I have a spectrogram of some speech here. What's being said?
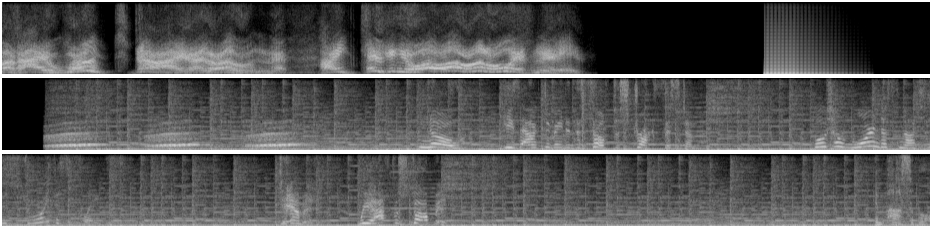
But I won't die alone. I'm taking you all with me. No! He's activated the self-destruct system. Botta warned us not to destroy this place. Damn it! We have to stop it! Impossible.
